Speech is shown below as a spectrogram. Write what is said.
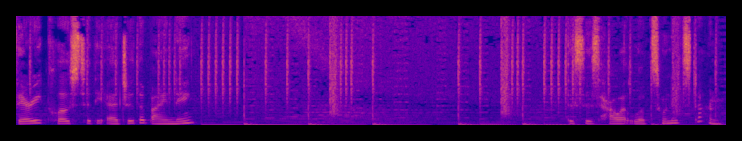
very close to the edge of the binding. This is how it looks when it's done.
